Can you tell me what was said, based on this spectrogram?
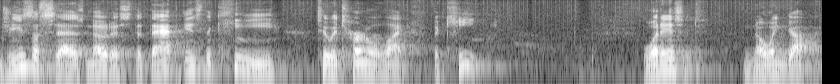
Jesus says, notice that that is the key to eternal life. The key. What is it? Knowing God.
